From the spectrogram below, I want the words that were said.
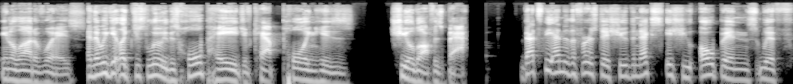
in a lot of ways. And then we get like just literally this whole page of Cap pulling his shield off his back. That's the end of the first issue. The next issue opens with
